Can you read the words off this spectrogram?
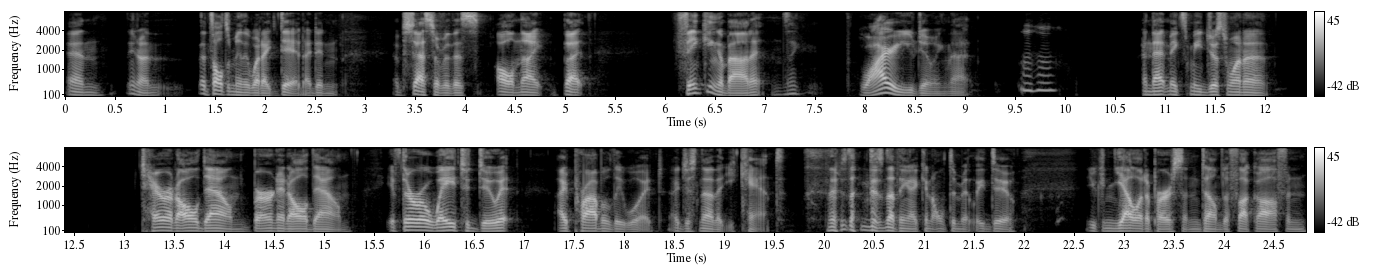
And, you know, that's ultimately what I did. I didn't obsess over this all night, but thinking about it, it's like, why are you doing that? hmm and that makes me just want to tear it all down, burn it all down. If there were a way to do it, I probably would. I just know that you can't. there's like, there's nothing I can ultimately do. You can yell at a person and tell them to fuck off and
